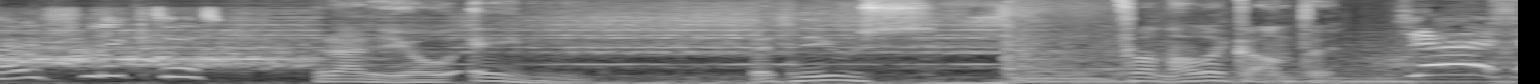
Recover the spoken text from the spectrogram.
Hij flikt het. Radio 1. Het nieuws van alle kanten. Yes!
